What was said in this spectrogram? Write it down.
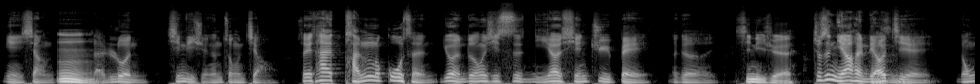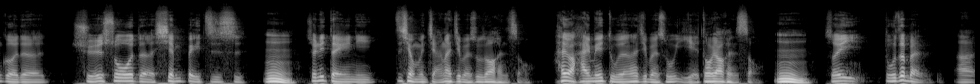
面向，嗯，来论。心理学跟宗教，所以他谈论的过程有很多东西是你要先具备那个心理学，就是你要很了解荣格的学说的先辈知识。嗯，所以你等于你之前我们讲那几本书都要很熟，还有还没读的那几本书也都要很熟。嗯，所以读这本啊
